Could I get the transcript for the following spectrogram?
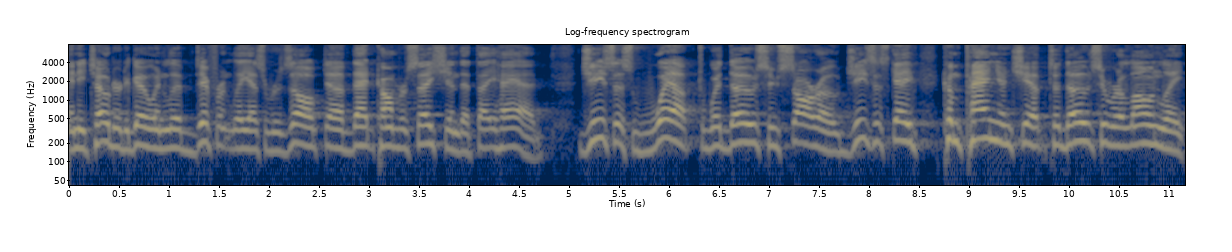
and he told her to go and live differently as a result of that conversation that they had. Jesus wept with those who sorrowed. Jesus gave companionship to those who were lonely.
